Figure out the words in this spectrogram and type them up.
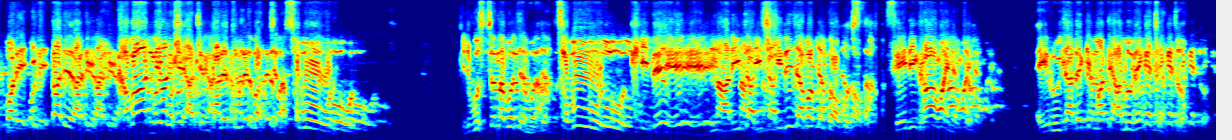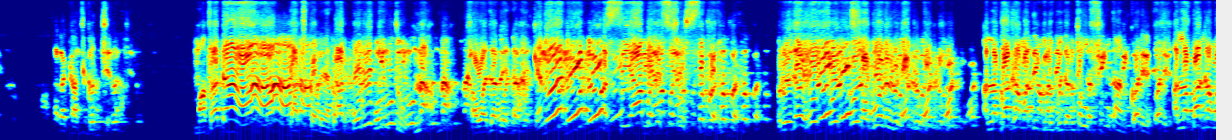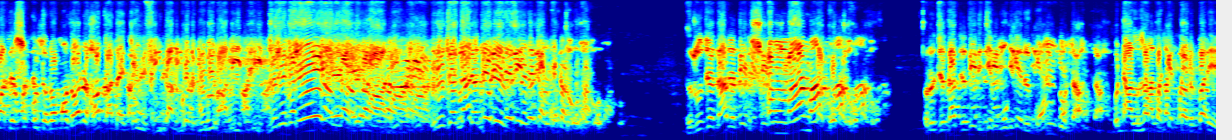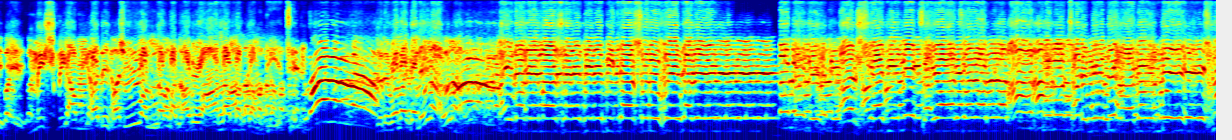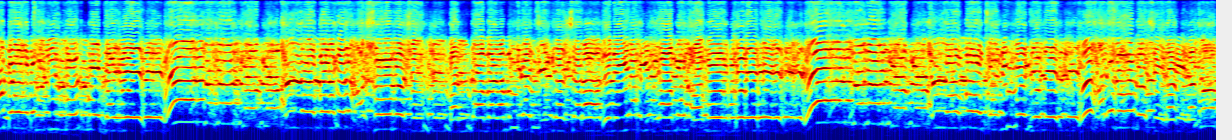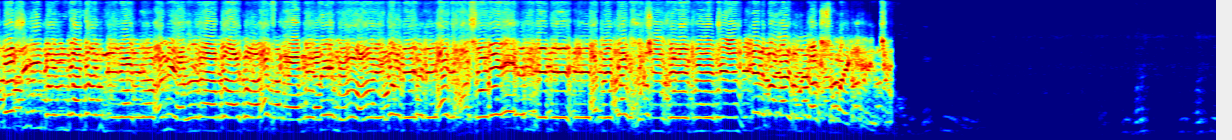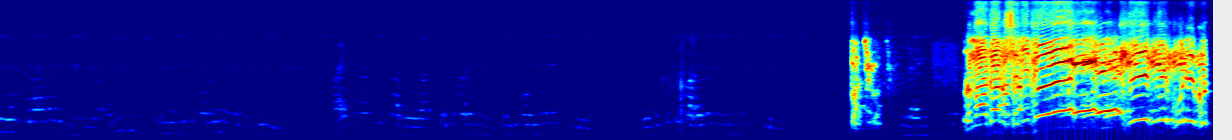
পরে ইফতারের আগে খাবার নিয়ে বসে আছেন, গালে তুলতে পারছে না সবর কিছু বুঝছেন না বলছেন সবর খিদে, নারীটা ছিঁড়ে যাবার মতো অবস্থা। সেরি খাওয়া হয় না এই রোজা দেখে মাঠে আলু ভেঙেছেন তারা কাজ করছে না? মাথাটা কাজ করে না, তারপরেও কিন্তু না, খাওয়া যাবে না। কেন? মানে সবর রোজা হলো অর্ধ। আল্লাহ পাক আমাদের এগুলো বোঝার তৌফিক দান করে আল্লাহ পাক আমাদের সকল রমাদান হক আদায় তৌফিক দান করে বলুন আমিন। জোরে বলে আল্লাহ আমিন। রোজাদারদের ইজ্জতটা কত? রোজাদারদের সম্মানটা কত? রোজাদারদের যে মুখের গন্ধটা ওটা আল্লাহ পাকের দরবারে মিশকে আম্বারে চো আল্লাহ পাক আরও আলা মাকাম দিয়েছেন। জোরে বলা গেল না? ময়দানে মাসের দিনে বিচার শুরু শরীফে খেয়ে খেয়ে ঘুরে ঘুরে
